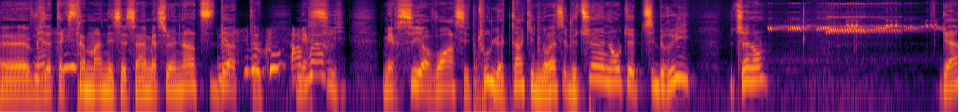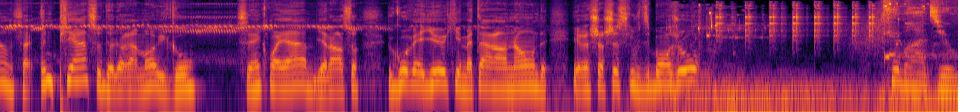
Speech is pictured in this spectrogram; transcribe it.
Euh, vous êtes extrêmement nécessaire. Merci un antidote. Merci beaucoup. Au Merci. Revoir. Merci, au revoir. C'est tout le temps qu'il nous reste. Veux-tu un autre petit bruit? Veux-tu un autre? Regarde, ça, une pièce de Lorama, Hugo. C'est incroyable. Il y a dans ça. Hugo Veilleux, qui est metteur en onde et recherchiste, qui vous dit bonjour. Cube Radio.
